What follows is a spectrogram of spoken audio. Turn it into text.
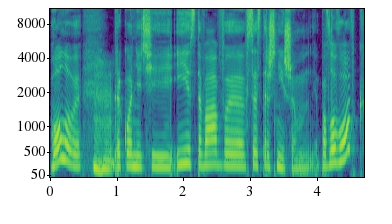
голови mm-hmm. драконячі і ставав е, все страшнішим. Павло Вовк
